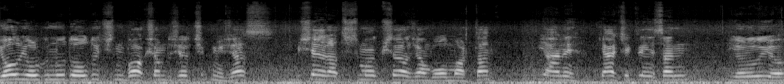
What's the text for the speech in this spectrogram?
Yol yorgunluğu da olduğu için bu akşam dışarı çıkmayacağız. Bir şeyler atıştırmalık bir şeyler alacağım Walmart'tan. Yani gerçekten insan yoruluyor.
